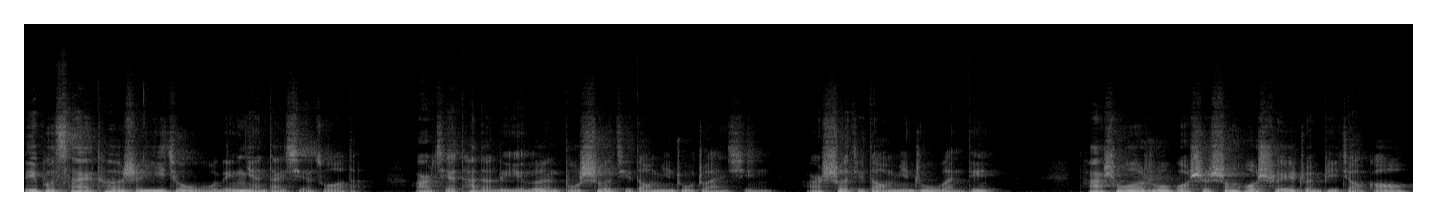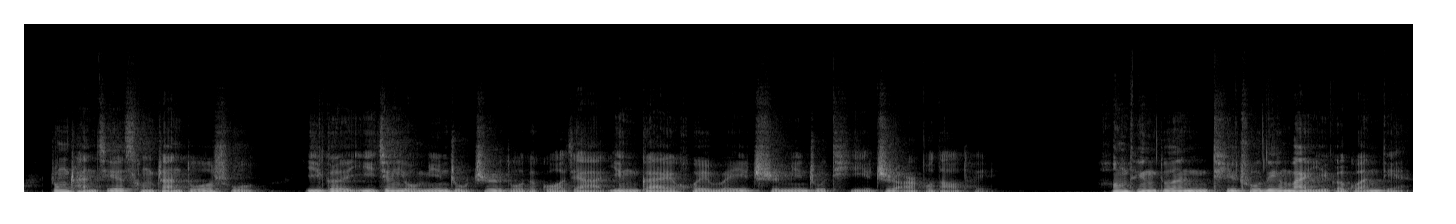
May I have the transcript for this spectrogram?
里普赛特是一九五零年代写作的，而且他的理论不涉及到民主转型，而涉及到民主稳定。他说，如果是生活水准比较高、中产阶层占多数，一个已经有民主制度的国家应该会维持民主体制而不倒退。亨廷顿提出另外一个观点。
